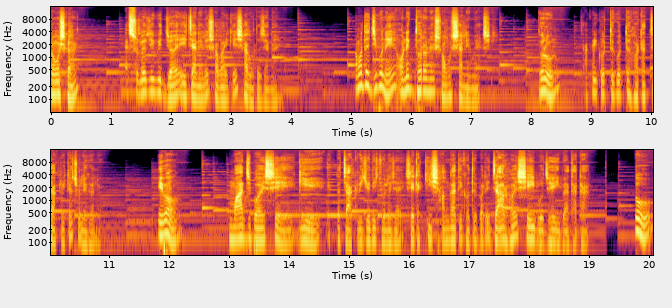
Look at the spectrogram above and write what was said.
নমস্কার। অ্যাস্ট্রোলজি উইথ জয় এই চ্যানেলে সবাইকে স্বাগত জানাই। আমাদের জীবনে অনেক ধরনের সমস্যা নেমে আসে। ধরুন, চাকরি করতে করতে হঠাৎ চাকরিটা চলে গেল। এবং মাঝ বয়সে গিয়ে একটা চাকরি যদি চলে যায়, সেটা কি সাংঘাতিক হতে পারে? যার হয় সেই বোঝে এই ব্যথাটা। তো,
